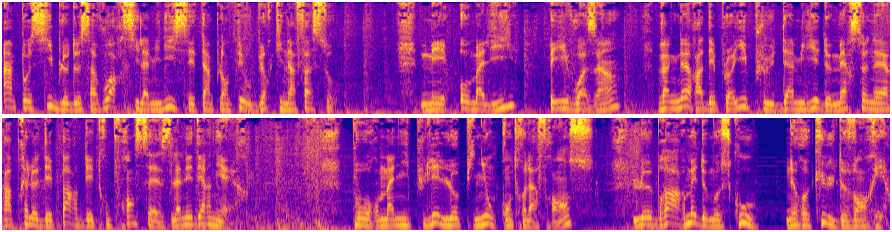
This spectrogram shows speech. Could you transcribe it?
Impossible de savoir si la milice est implantée au Burkina Faso. Mais au Mali, pays voisin, Wagner a déployé plus d'un millier de mercenaires après le départ des troupes françaises l'année dernière. Pour manipuler l'opinion contre la France, le bras armé de Moscou ne recule devant rien.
